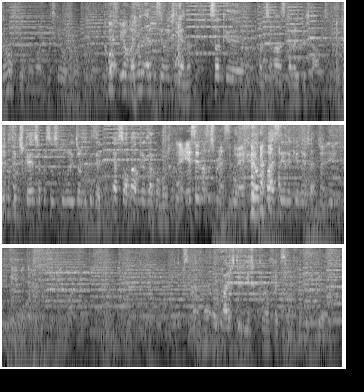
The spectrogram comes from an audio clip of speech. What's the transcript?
Não houve filme, amor. Como é que houve filme? Não houve filme. Era, para- era para ser um este ano, só que pronto, chamava-se Câmara de Cristal. Depois no fim dos créditos apareceu o Spielberg e George Lucas É pessoal, estávamos a gozar convosco. É, Essa é a nossa esperança, não O é? filme vai sair daqui a dois anos. É o da morte. Ainda por cima, houve várias teorias que tinham feito sobre o filme. Que...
